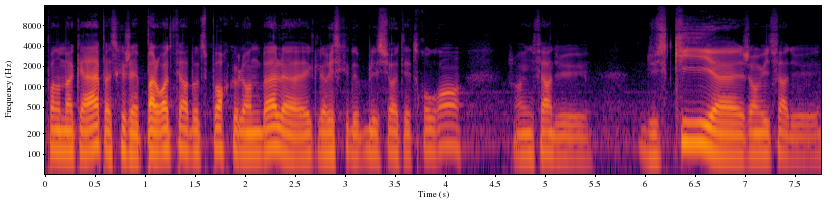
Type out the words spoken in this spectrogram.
pendant ma carrière parce que j'avais pas le droit de faire d'autres sports que le handball euh, et que le risque de blessure était trop grand. J'ai envie de faire du, ski, j'ai envie de faire du,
